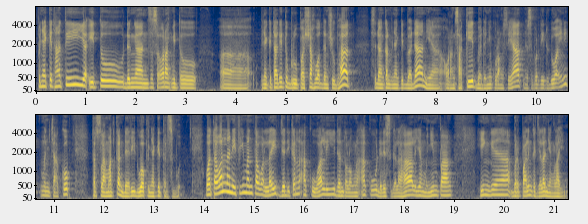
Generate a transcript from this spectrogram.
Penyakit hati yaitu dengan seseorang itu uh, penyakit hati itu berupa syahwat dan syubhat, sedangkan penyakit badan ya orang sakit badannya kurang sehat ya seperti itu dua ini mencakup terselamatkan dari dua penyakit tersebut wa tawallani fiman tawallait jadikanlah aku wali dan tolonglah aku dari segala hal yang menyimpang hingga berpaling ke jalan yang lain.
